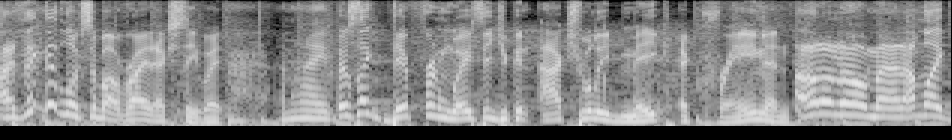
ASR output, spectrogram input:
I think it looks about right, actually. Wait, am I? There's like different ways that you can actually make a crane, and I don't know, man. I'm like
